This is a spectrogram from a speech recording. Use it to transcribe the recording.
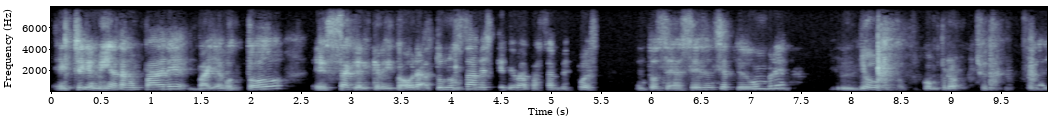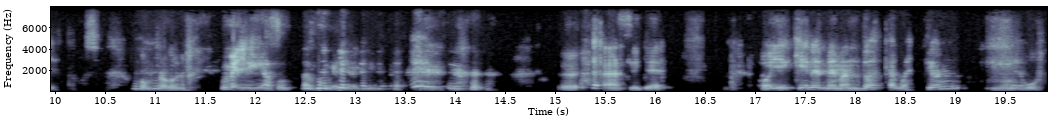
El cheque inmediata, compadre, vaya con todo, eh, saque el crédito ahora, tú no sabes qué te va a pasar después. Entonces, así esa incertidumbre, yo compro, chuta, ahí estamos, compro con, me llegué a asustar. Eh, así que, oye, ¿quién me mandó esta cuestión? No me gusta.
